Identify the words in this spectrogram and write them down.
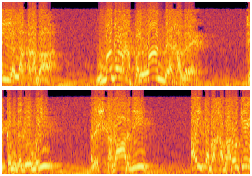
الا الاقربا مگر خپلوان به خبره چې کوم د دې مړي رشتہ دار دي ایت به خبرو کې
